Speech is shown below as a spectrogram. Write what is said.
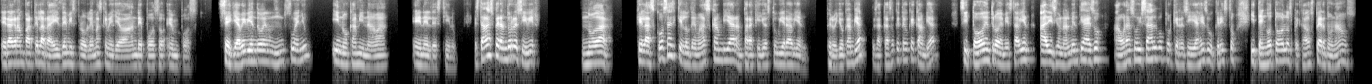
era gran parte la raíz de mis problemas que me llevaban de pozo en pozo seguía viviendo en un sueño y no caminaba en el destino. Estaba esperando recibir, no dar, que las cosas y que los demás cambiaran para que yo estuviera bien. Pero yo cambiar, pues acaso que tengo que cambiar? Si todo dentro de mí está bien, adicionalmente a eso, ahora soy salvo porque recibí a Jesucristo y tengo todos los pecados perdonados.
